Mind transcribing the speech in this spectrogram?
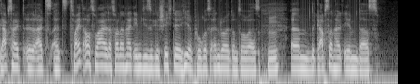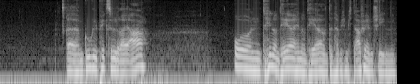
gab es halt äh, als, als Zweitauswahl, das war dann halt eben diese Geschichte hier, pures Android und sowas. Hm. Ähm, gab es dann halt eben das ähm, Google Pixel 3a und hin und her, hin und her. Und dann habe ich mich dafür entschieden.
